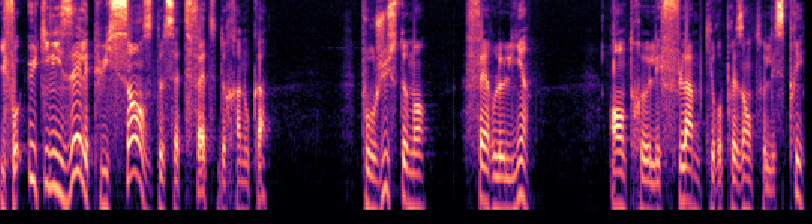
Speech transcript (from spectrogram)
il faut utiliser les puissances de cette fête de Hanouka pour justement faire le lien entre les flammes qui représentent l'esprit,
